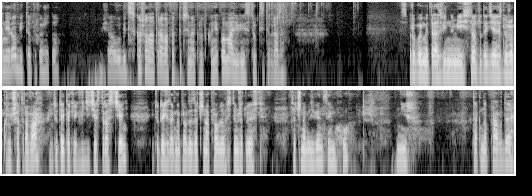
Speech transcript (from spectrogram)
Panie robi to, tylko że to musiałoby być skoszona trawa faktycznie na krótko. Nie kłamali w instrukcji tym razem. Spróbujmy teraz w innym miejscu, tutaj gdzie jest dużo krótsza trawa i tutaj tak jak widzicie jest teraz cień i tutaj się tak naprawdę zaczyna problem z tym, że tu jest zaczyna być więcej mchu niż tak naprawdę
